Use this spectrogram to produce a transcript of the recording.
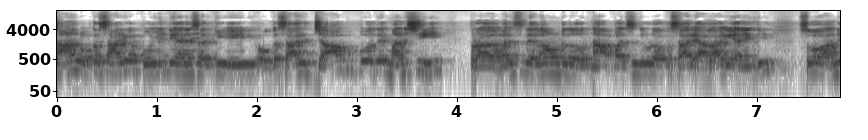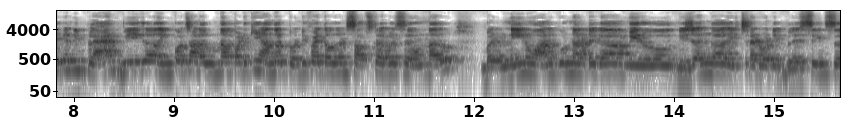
ఛానల్ ఒక్కసారిగా పోయింది అనేసరికి ఒకసారి జాబ్ పోతే మనిషి పరిస్థితి ఎలా ఉంటుందో నా పరిస్థితి కూడా ఒకసారి అలాగే అయింది. సో అందుకని ప్లాన్ బిగా ఇంకో ఛానల్ ఉన్నప్పటికీ అందరూ ట్వంటీ ఫైవ్ థౌసండ్ సబ్స్క్రైబర్స్ ఉన్నారు. బట్ నేను అనుకున్నట్టుగా మీరు నిజంగా ఇచ్చినటువంటి బ్లెస్సింగ్స్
